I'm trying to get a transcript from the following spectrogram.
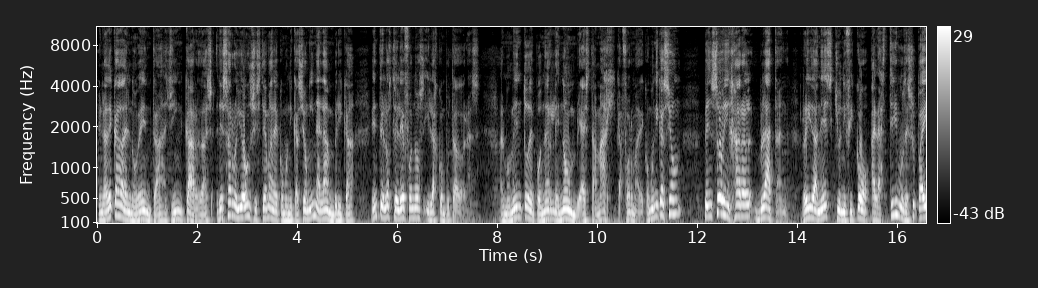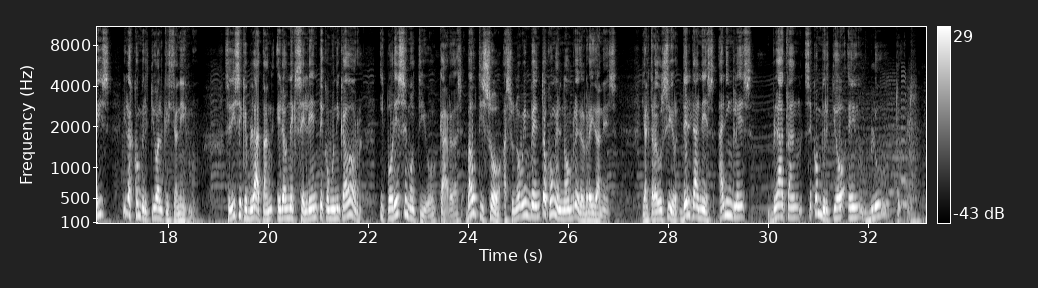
En la década del 90, Jim Kardash desarrolló un sistema de comunicación inalámbrica entre los teléfonos y las computadoras. Al momento de ponerle nombre a esta mágica forma de comunicación, pensó en Harald Blatan, rey danés que unificó a las tribus de su país y las convirtió al cristianismo. Se dice que Blatan era un excelente comunicador y por ese motivo Kardash bautizó a su nuevo invento con el nombre del rey danés. Y al traducir del danés al inglés, Blatan se convirtió en Bluetooth.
